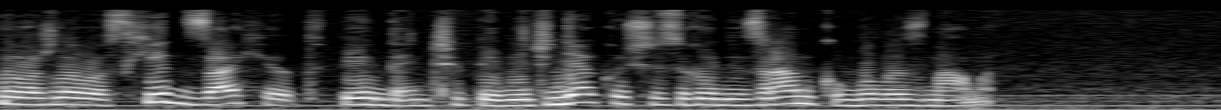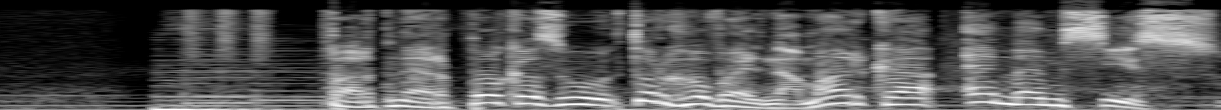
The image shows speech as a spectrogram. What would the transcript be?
Неважливо схід, захід, південь чи північ. Дякую, що сьогодні зранку були з нами. Партнер показу торговельна марка ММСІС.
